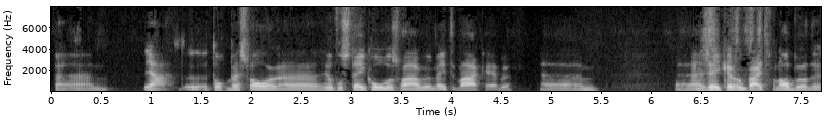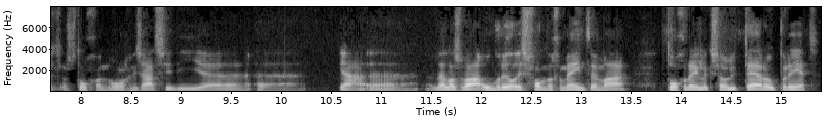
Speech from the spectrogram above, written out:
ehm, ja, toch best wel heel veel stakeholders waar we mee te maken hebben. Ehm, en zeker ook bij het Van Albe, dat is toch een organisatie die ja, uh, weliswaar onderdeel is van de gemeente, maar toch redelijk solitair opereert.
